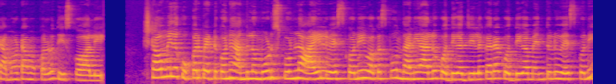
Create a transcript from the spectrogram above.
టమోటా ముక్కలు తీసుకోవాలి. స్టవ్ మీద కుక్కర్ పెట్టుకొని అందులో మూడు స్పూన్ల ఆయిల్ వేసుకొని ఒక స్పూన్ ధనియాలు కొద్దిగా జీలకర్ర కొద్దిగా మెంతులు వేసుకొని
